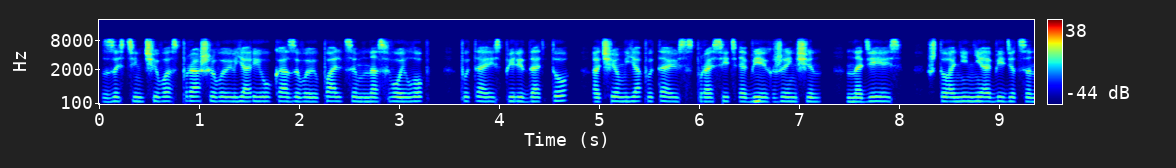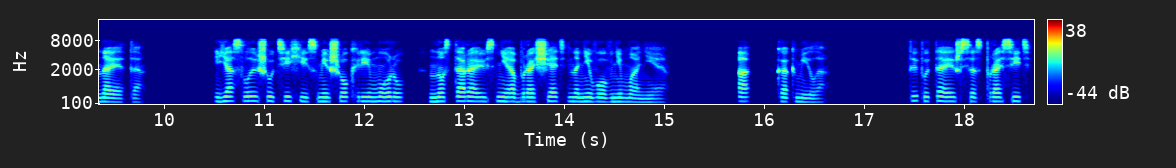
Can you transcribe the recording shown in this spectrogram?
Застенчиво спрашиваю я и указываю пальцем на свой лоб, пытаясь передать то, о чем я пытаюсь спросить обеих женщин, надеясь, что они не обидятся на это. Я слышу тихий смешок Римуру, но стараюсь не обращать на него внимания. А, как мило. Ты пытаешься спросить,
